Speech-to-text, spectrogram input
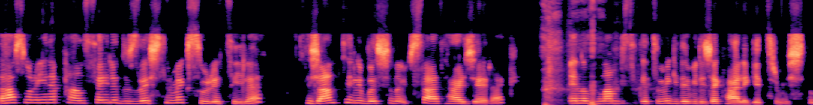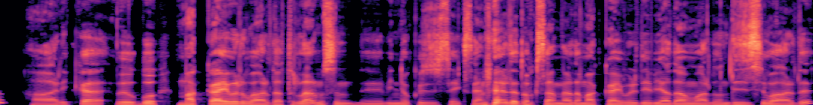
daha sonra yine penseyle düzleştirmek suretiyle janteli başına 3 saat harcayarak en azından bisikletimi gidebilecek hale getirmiştim. Harika. Bu MacGyver vardı hatırlar mısın? Ee, 1980'lerde 90'larda MacGyver diye bir adam vardı. Onun dizisi vardı.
